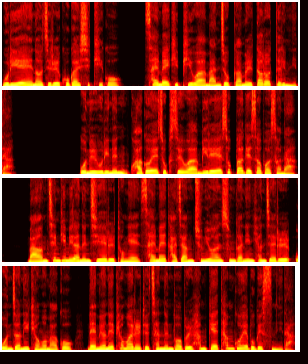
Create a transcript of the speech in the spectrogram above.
우리의 에너지를 고갈시키고 삶의 깊이와 만족감을 떨어뜨립니다. 오늘 우리는 과거의 족쇄와 미래의 속박에서 벗어나 마음 챙김이라는 지혜를 통해 삶의 가장 중요한 순간인 현재를 온전히 경험하고 내면의 평화를 되찾는 법을 함께 탐구해 보겠습니다.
